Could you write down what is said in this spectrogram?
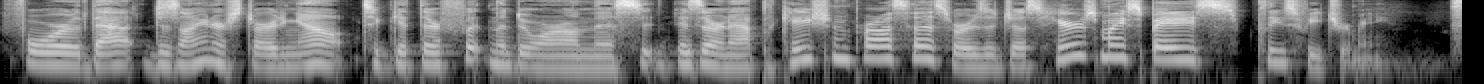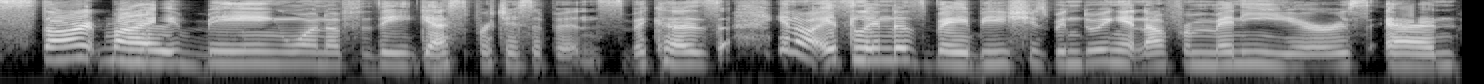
for that designer starting out to get their foot in the door on this? Is there an application process, or is it just here's my space, please feature me? Start by being one of the guest participants because, you know, it's Linda's baby. She's been doing it now for many years, and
